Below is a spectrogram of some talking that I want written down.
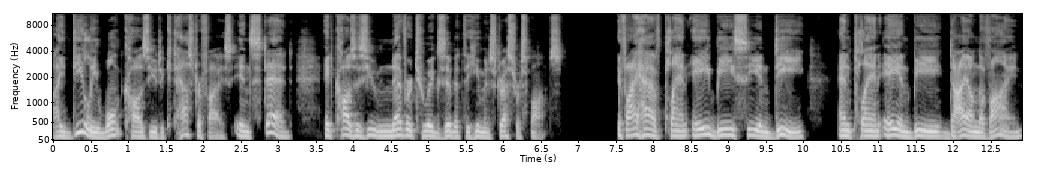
ideally won't cause you to catastrophize. Instead, it causes you never to exhibit the human stress response. If I have plan A, B, C, and D, and plan A and B die on the vine,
